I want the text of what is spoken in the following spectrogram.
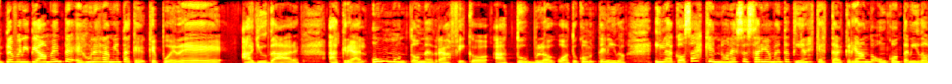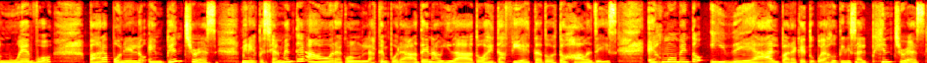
definitivamente es una herramienta que, que puede ayudar a crear un montón de tráfico a tu blog o a tu contenido. Y la cosa es que no necesariamente tienes que estar creando un contenido nuevo para ponerlo en Pinterest. Miren, especialmente ahora con las temporadas de Navidad, todas estas fiestas, todos estos holidays, es un momento ideal para que tú puedas utilizar Pinterest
